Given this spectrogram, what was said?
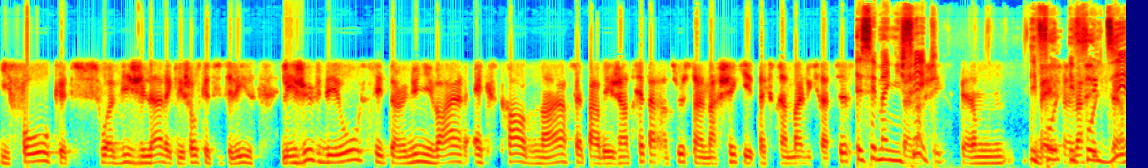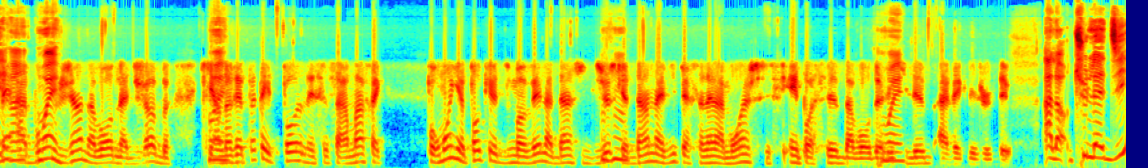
il faut que tu sois vigilant avec les choses que tu utilises. Les jeux vidéo, c'est un univers extraordinaire fait par des gens très talentueux. C'est un marché qui est extrêmement lucratif. Et c'est magnifique. il faut, ben, il faut le dire. Hein? à beaucoup de gens d'avoir de la job qui en auraient peut-être pas nécessairement. Fait pour moi, il n'y a pas que du mauvais là-dedans. Je dis juste que mhm. dans ma vie personnelle à moi, c'est impossible d'avoir de l'équilibre avec les jeux vidéo. Alors, tu l'as dit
